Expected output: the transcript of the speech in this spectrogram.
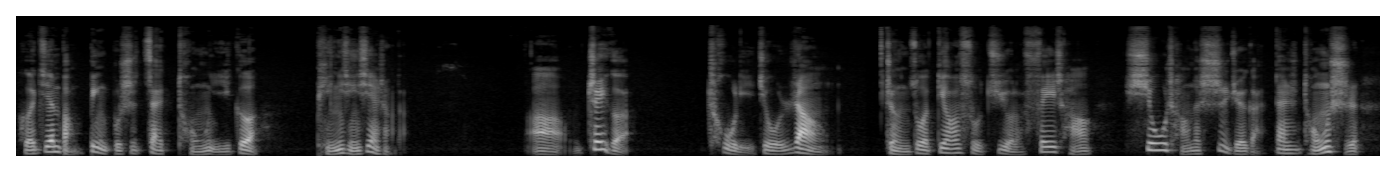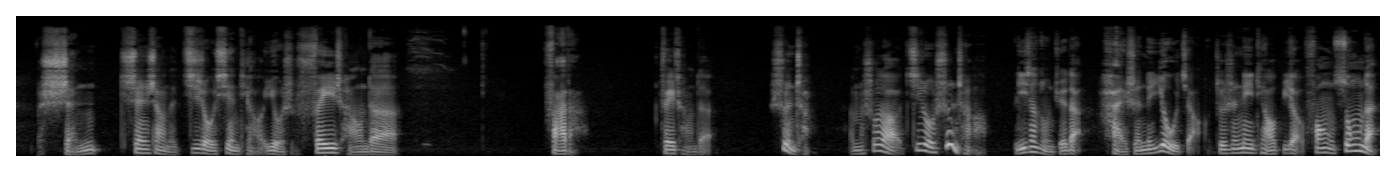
和肩膀并不是在同一个平行线上的啊，这个处理就让整座雕塑具有了非常修长的视觉感，但是同时神身上的肌肉线条又是非常的发达，非常的顺畅。我们说到肌肉顺畅啊。理想总觉得海神的右脚就是那条比较放松的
